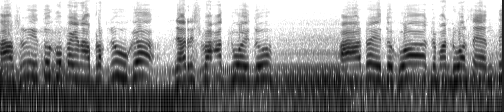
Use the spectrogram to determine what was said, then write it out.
Asli itu gue pengen nabrak juga, nyaris banget gue itu. Ada itu gue cuma 2 cm.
